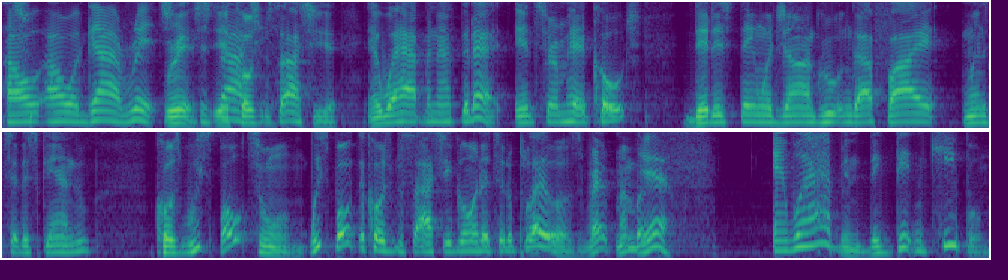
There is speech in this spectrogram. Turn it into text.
our, our guy Rich, Rich, yeah, Coach Bisaccia. And what happened after that? Interim head coach did his thing when Jon Gruden got fired, went into the scandal. Coach, we spoke to him. We spoke to Coach Bisaccia going into the playoffs, right? Remember? Yeah, And what happened? They didn't keep him.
